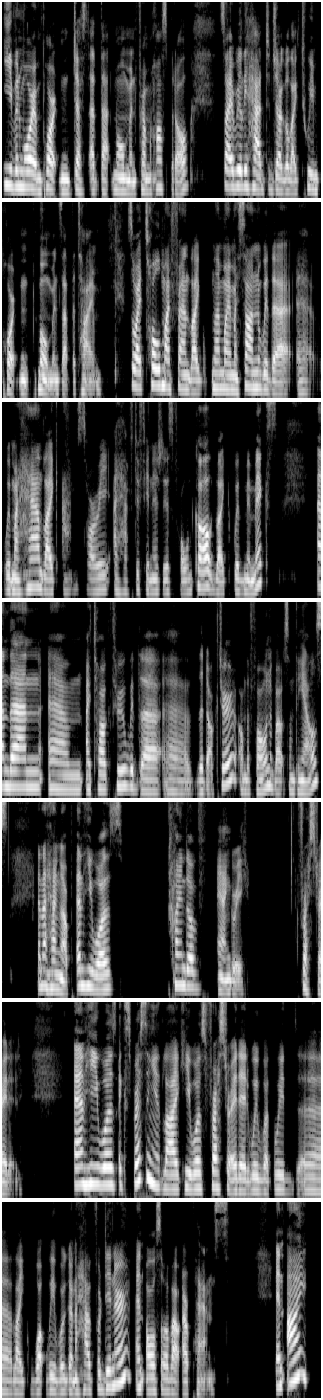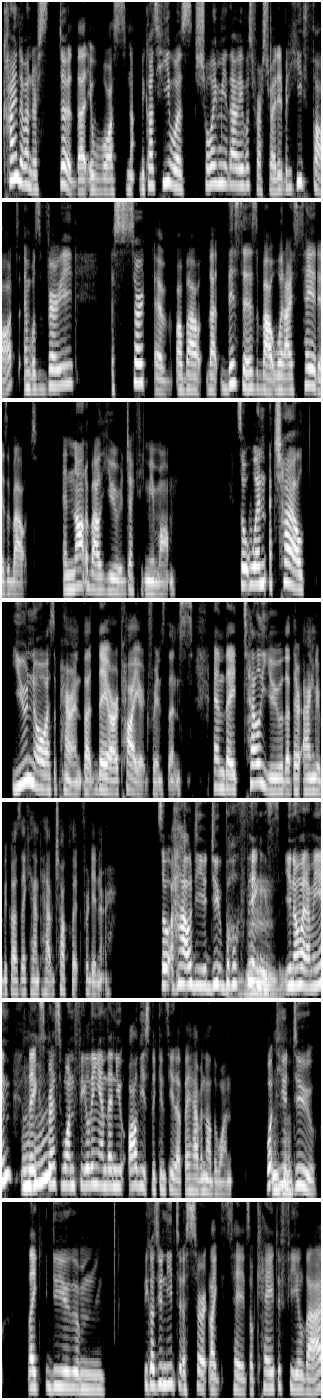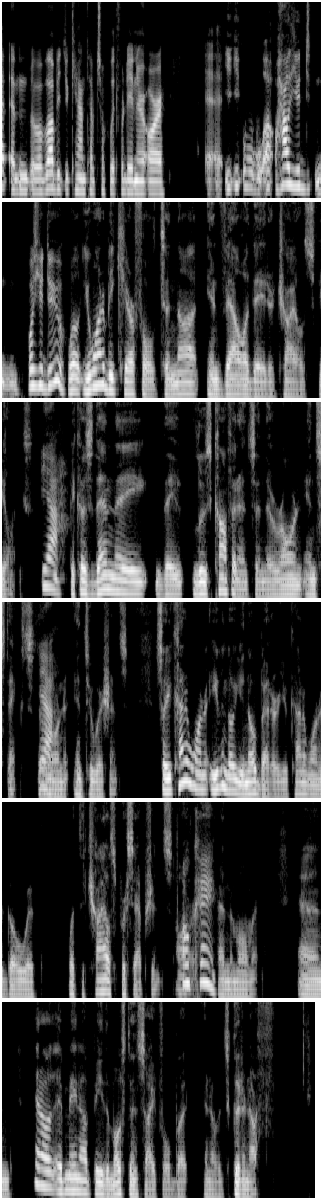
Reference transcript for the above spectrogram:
even more important just at that moment from a hospital. So I really had to juggle like two important moments at the time. So I told my friend, like my my son, with a uh, with my hand, like I'm sorry, I have to finish this phone call, like with mimics. And then um, I talked through with the uh, the doctor on the phone about something else, and I hang up. And he was kind of angry, frustrated, and he was expressing it like he was frustrated with what with uh, like what we were gonna have for dinner, and also about our plans. And I kind of understood that it was not because he was showing me that he was frustrated, but he thought and was very assertive about that this is about what I say it is about and not about you rejecting me, mom. So when a child, you know as a parent that they are tired, for instance, and they tell you that they're angry because they can't have chocolate for dinner. So how do you do both things? Mm. You know what I mean? They Mhm. express one feeling and then you obviously can see that they have another one. What do you Mhm. do? Like, do you um, because you need to assert, like, say it's okay to feel that and blah blah blah, but you can't have chocolate for dinner, or uh, you, you- how you what do you do? Well, you want to be careful to not invalidate a child's feelings Yeah, because then they they lose confidence in their own instincts, their Yeah. own intuitions. So you kind of want to, even though you know better, you kind of want to go with what the child's perceptions are Okay. in the moment. And you know, it may not be the most insightful, but you know, it's good enough.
